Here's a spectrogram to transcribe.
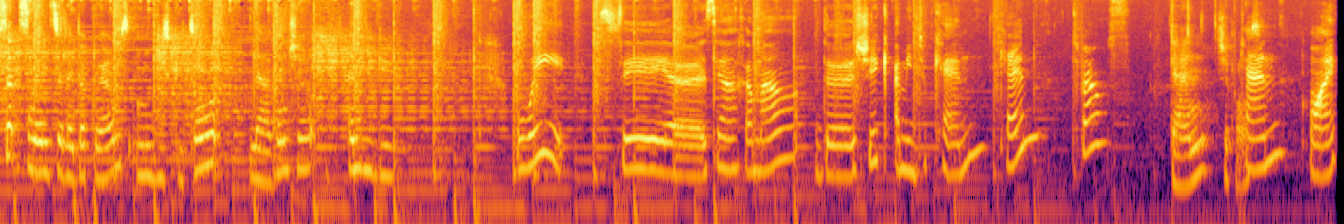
Cette semaine sur les Bookworms, nous discutons l'aventure ambiguë. Oui, c'est euh, c'est un roman de Sheikh Hamidou Khan. Ken, tu penses? Cannes, je pense. Khan, ouais.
